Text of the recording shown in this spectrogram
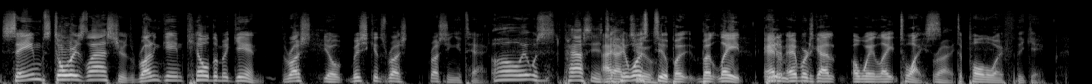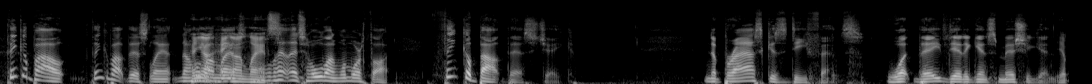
Same stories last year. The running game killed them again. The rush, you know, Michigan's rush rushing attack. Oh, it was passing Uh, attack. it was too. too, but but late. Ed, 'em- Edwards got away late twice Right. to pull away for the game. Think about think about this, Lance. No, Hang hold on, on, Lance. on, Lance. Hold on, Lance. Hold on, one more thought. Think about this, Jake. Nebraska's defense, what they did against Michigan, Yep.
